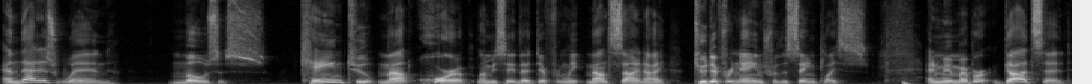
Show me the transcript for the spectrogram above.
And that is when Moses came to Mount Horeb, let me say that differently, Mount Sinai, two different names for the same place. And remember, God said,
